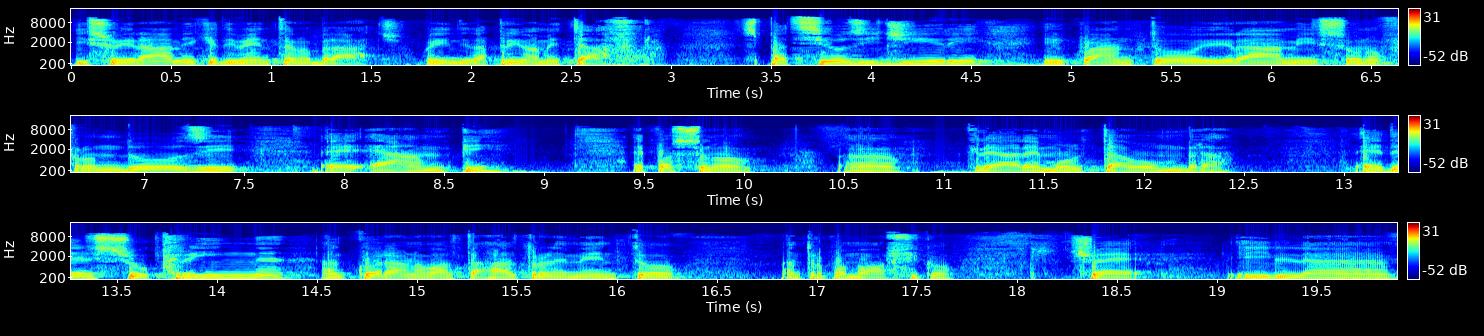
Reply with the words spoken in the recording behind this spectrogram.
i suoi rami che diventano braccia, quindi la prima metafora, spaziosi giri in quanto i rami sono frondosi e ampi e possono uh, creare molta ombra. E del suo crin, ancora una volta, altro elemento antropomorfico, cioè il, uh,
